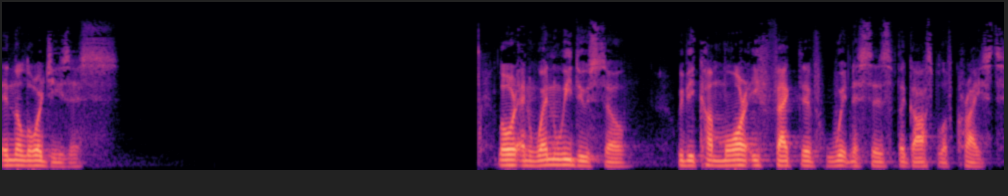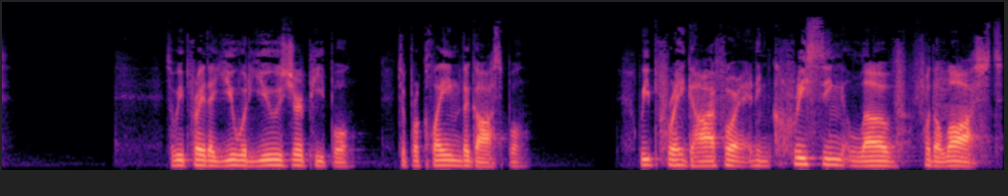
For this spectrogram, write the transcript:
in the Lord Jesus. Lord, and when we do so, we become more effective witnesses of the gospel of Christ. So we pray that you would use your people to proclaim the gospel. We pray, God, for an increasing love for the lost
